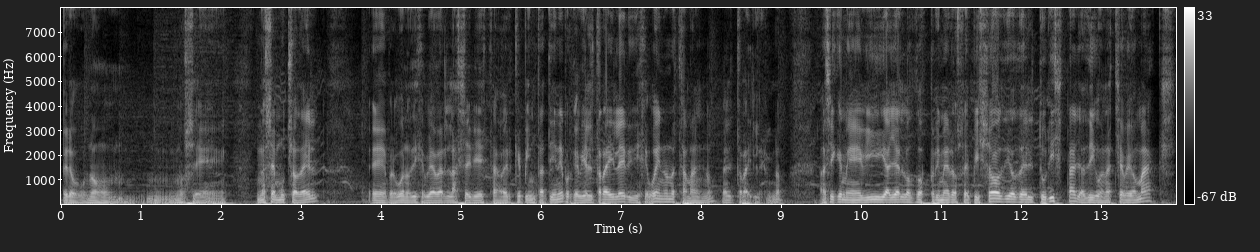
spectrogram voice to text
pero no, no sé, no sé mucho de él. Eh, pero bueno, dije voy a ver la serie esta, a ver qué pinta tiene, porque vi el tráiler y dije, bueno, no está mal, ¿no? El tráiler, ¿no? Así que me vi ayer los dos primeros episodios del Turista, ya digo, en HBO Max.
